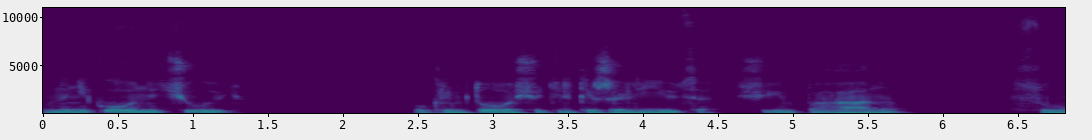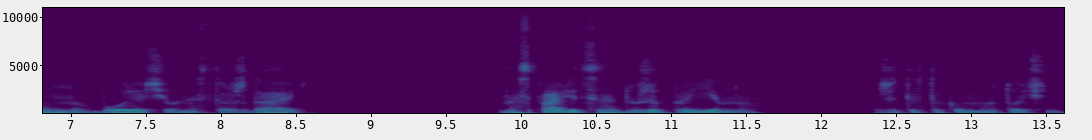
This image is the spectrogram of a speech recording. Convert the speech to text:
Вони нікого не чують, окрім того, що тільки жаліються, що їм погано, сумно, боляче, вони страждають. Насправді це не дуже приємно жити в такому оточенні.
